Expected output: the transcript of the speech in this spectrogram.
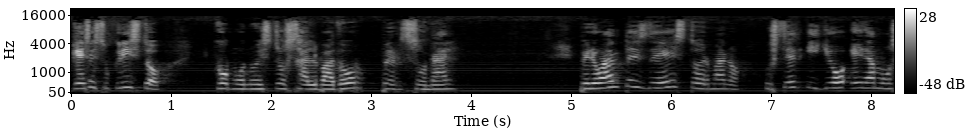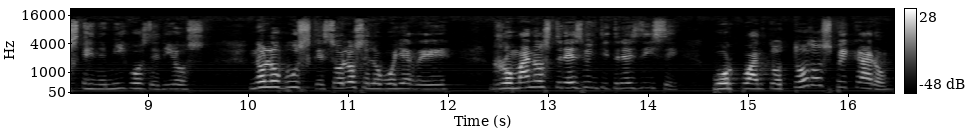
que Jesucristo como nuestro Salvador personal. Pero antes de esto, hermano, usted y yo éramos enemigos de Dios. No lo busque, solo se lo voy a leer. Romanos 3:23 dice, por cuanto todos pecaron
